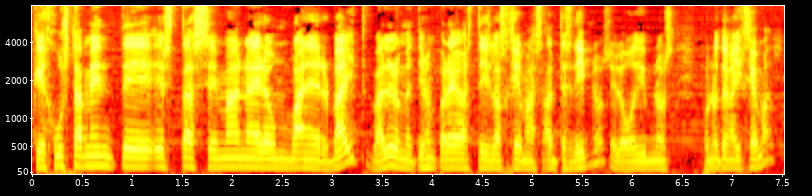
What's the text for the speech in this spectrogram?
que justamente esta semana era un banner byte, ¿vale? Lo metieron para que gastéis las gemas antes de himnos, y luego en himnos pues no tengáis gemas.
